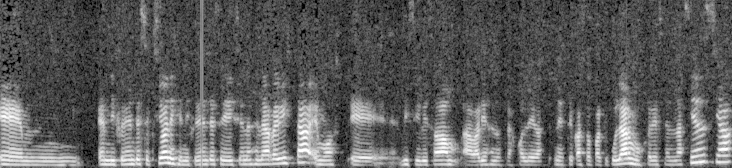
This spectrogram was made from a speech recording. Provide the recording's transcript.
en diferentes secciones y en diferentes ediciones de la revista hemos eh, visibilizado a, varias de nuestras colegas, en este caso particular, Mujeres en la Ciencia,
